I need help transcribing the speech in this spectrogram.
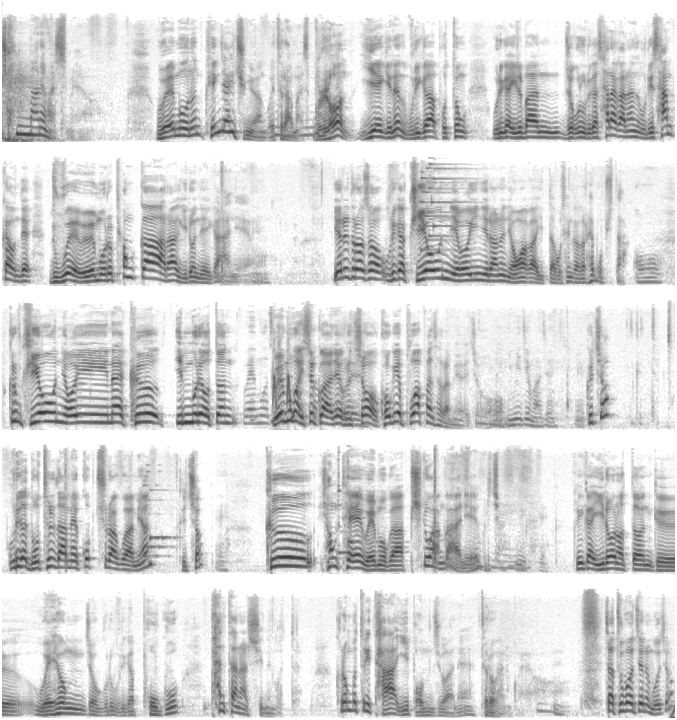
천만의 말씀이에요. 외모는 굉장히 중요한 거예요 드라마에서. 물론 이 얘기는 우리가 보통 우리가 일반적으로 우리가 살아가는 우리 삶 가운데 누구의 외모를 평가하라 이런 얘기가 아니에요. 예를 들어서 우리가 귀여운 여인이라는 영화가 있다고 생각을 해봅시다. 어. 그럼 귀여운 여인의 그 인물의 어떤 외모 외모가 있을 거 아니에요, 그렇죠? 거기에 부합한 사람이어야죠. 이미지 맞아요. 예. 그렇죠? 우리가 노틀담의 꼽추라고 하면 그렇죠? 네. 그 형태의 외모가 필요한 거 아니에요, 그렇죠? 예. 그러니까 이런 어떤 그 외형적으로 우리가 보고 판단할 수 있는 것들 그런 것들이 다 이 범주 안에 들어가는 거예요. 자 두 번째는 뭐죠?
